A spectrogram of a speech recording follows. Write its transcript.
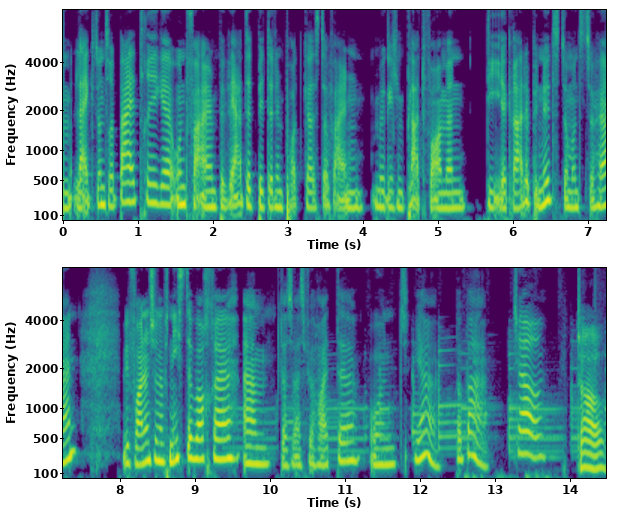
Ähm, liked unsere Beiträge und vor allem bewertet bitte den Podcast auf allen möglichen Plattformen, die ihr gerade benutzt, um uns zu hören. Wir freuen uns schon auf nächste Woche. Ähm, das war's für heute und ja, baba. Ciao. Ciao.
